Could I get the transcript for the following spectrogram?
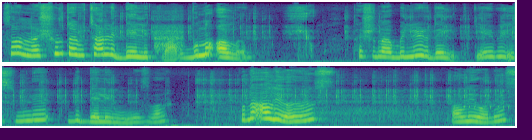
Sonra şurada bir tane delik var. Bunu alın. Taşınabilir delik diye bir isimli bir deliğimiz var. Bunu alıyoruz. Alıyoruz.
